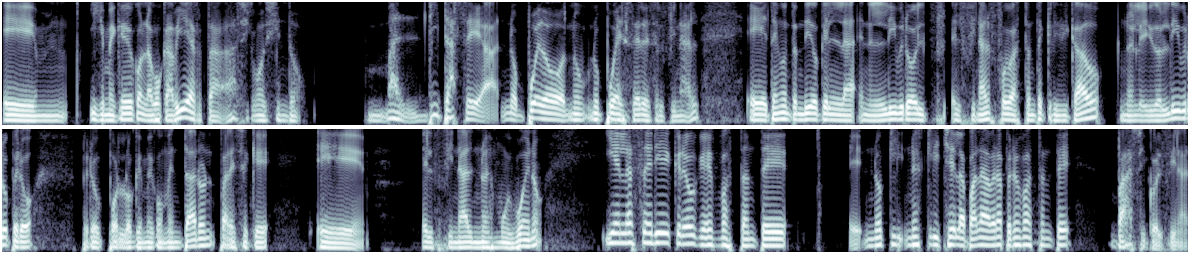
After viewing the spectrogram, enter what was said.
em, y que me quedé con la boca abierta, así como diciendo, maldita sea, no puedo, no, puede ser ese el final. Eh, tengo entendido que en, el libro el, final fue bastante criticado, no he leído el libro, pero, pero por lo que me comentaron parece que eh, el final no es muy bueno. Y en la serie creo que es bastante eh, no, es cliché la palabra, pero es bastante básico el final.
